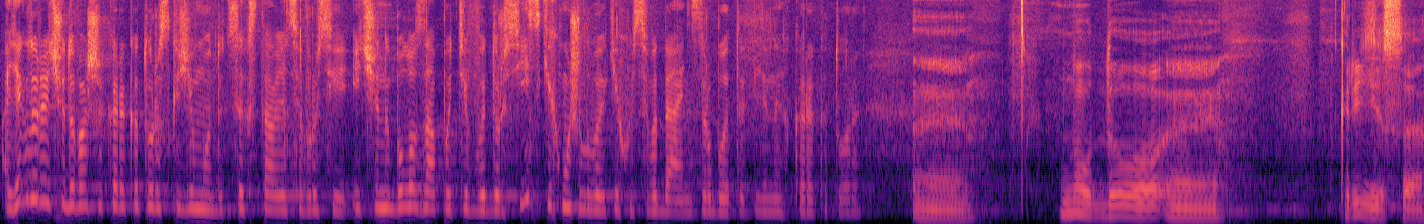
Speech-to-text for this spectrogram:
А як, до речі, до ваших карикатур, скажімо, до цих ставляться в Росії? І чи не було запитів від російських, можливо, якихось видань зробити для них карикатури? Э, Ну, до э, кризиса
